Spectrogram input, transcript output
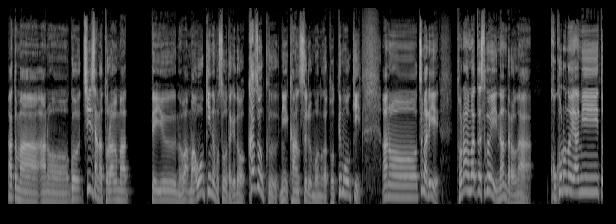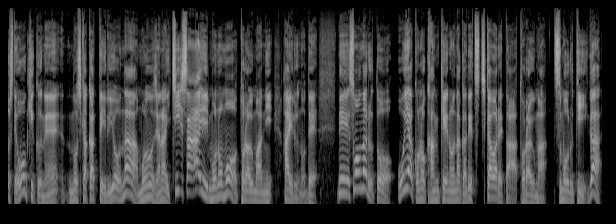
あとまああのこう小さなトラウマっていうのは、まあ、大きいのもそうだけど家族に関するものがとっても大きい。あのー、つまりトラウマってすごいなんだろうな心の闇として大きくねのしかかっているようなものじゃない小さいものもトラウマに入るのででそうなると親子の関係の中で培われたトラウマスモール t が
